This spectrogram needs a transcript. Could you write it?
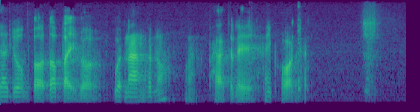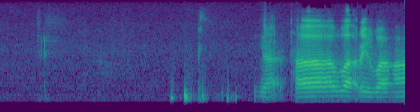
ญาติโยมก็ต่อไปก็กวดน้ำกันเนาะพระจะได้ให้พรครับยะถาวะริวหา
